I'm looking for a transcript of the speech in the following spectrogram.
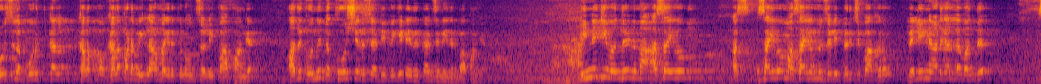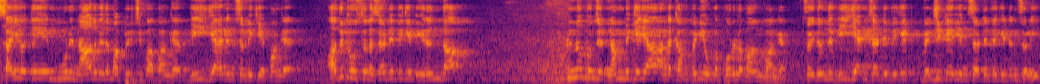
ஒரு சில பொருட்கள் கலப்ப கலப்படம் இல்லாம இருக்கணும்னு சொல்லி பார்ப்பாங்க. அதுக்கு வந்து இந்த கோஷர் சர்டிபிகேட் இருக்கான்னு சொல்லி எதிர்பார்ப்பாங்க. இன்னைக்கு வந்து நம்ம அசைவம் அஸ்- சைவம் அசைவம்னு சொல்லி பிரிச்சு பார்க்குறோம். வெளிநாடுகளில் வந்து சைவத்தையே மூணு நாலு விதமாக பிரித்து பார்ப்பாங்க. வீகேன்னு சொல்லி கேட்பாங்க. அதுக்கு ஒரு சில சர்டிஃபிகேட் இருந்தால் இன்னும் கொஞ்சம் நம்பிக்கையாக அந்த கம்பெனி உங்கள் பொருளை வாங்குவாங்க. ஸோ இது வந்து வீகேன் சர்டிஃபிகேட் வெஜிடேரியன் சர்டிஃபிகேட்னு சொல்லி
